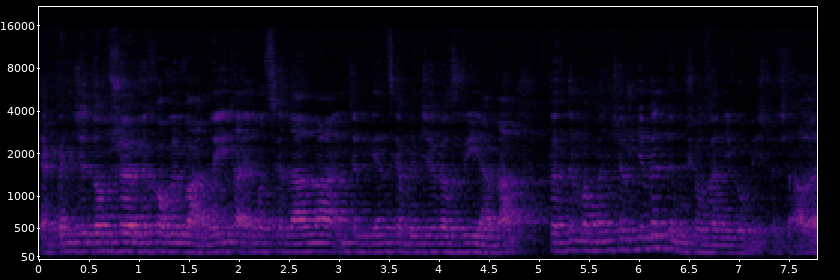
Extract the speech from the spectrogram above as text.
jak będzie dobrze wychowywany i ta emocjonalna inteligencja będzie rozwijana, w pewnym momencie już nie będę musiał za niego myśleć, ale,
